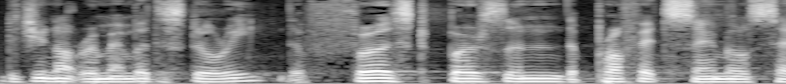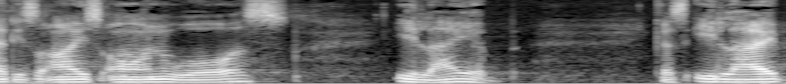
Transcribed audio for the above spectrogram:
Did you not remember the story? The first person the prophet Samuel set his eyes on was Eliab. Because Eliab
